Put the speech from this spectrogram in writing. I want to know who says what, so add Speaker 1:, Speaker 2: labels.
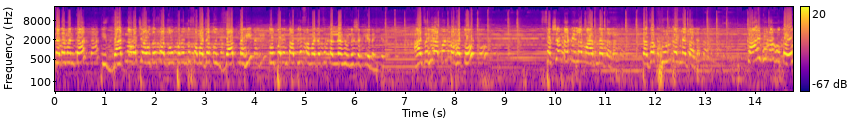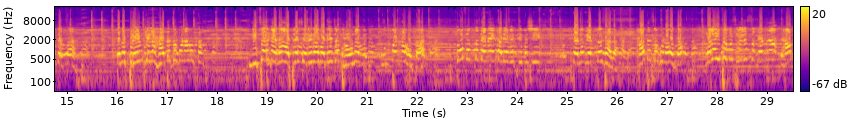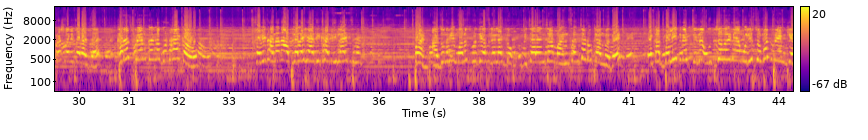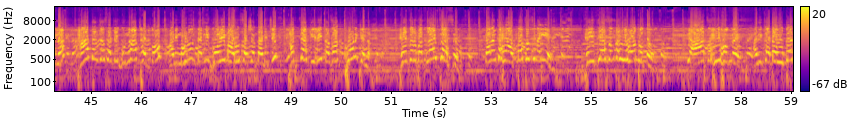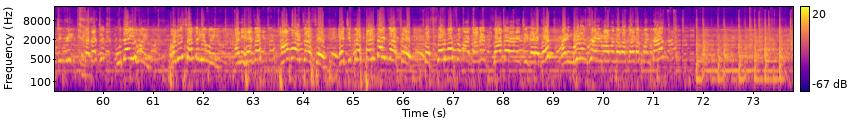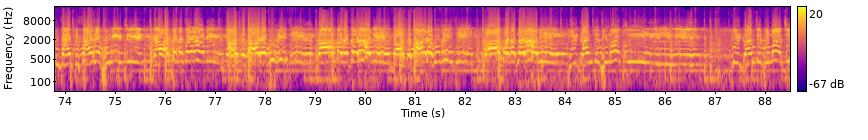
Speaker 1: दादा म्हणतात की जात नावाची अवदसा जोपर्यंत समाजातून जात नाही तोपर्यंत आपल्या समाजाचं कल्याण होणं शक्य नाही. आजही आपण पाहतो सक्षम काठीला मारण्यात आला. त्याचा खून करण्यात आला. काय गुन्हा होता हो त्याचा? त्यानं प्रेम केलं हा त्याचा गुन्हा होता. निसर्गानं आपल्या शरीरामध्ये ज्या भावना उत्पन्न होतात तो फक्त त्याने एखाद्या व्यक्तीपाशी त्यानं व्यक्त झाला. हा त्याचा गुन्हा पण अजूनही मनुस्मृती असलेल्या विचारांच्या माणसांच्या डोक्यांमध्ये एका दलित व्यक्तीनं उच्चवर्णीय मुलीसोबत प्रेम केलं. हा त्यांच्यासाठी गुन्हा ठरतो आणि म्हणून त्यांनी गोळी मारून सक्षताडीची हत्या केली त्याचा खून केला. हे जर बदलायचं असेल कारण का हे आताच नाहीये. हे इतिहासातही होत होतं. ते आजही होत नाही. आणि कदा उद्याची कदाचित उद्याही होईल भविष्यातही होईल. आणि हे जर थांबवायचं असेल हे चित्र पलटायचं असेल तर करण्याची गरज आहे आणि म्हणून शाहीर मामदाला कडक म्हणतात जात साऱ्या भूमीची गावातन जळावी. जात साऱ्या भूमीची गावातन जळावी. जात साऱ्या भूमीची गावातन जळावी. ही भीमाची ही गांधी भीमाची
